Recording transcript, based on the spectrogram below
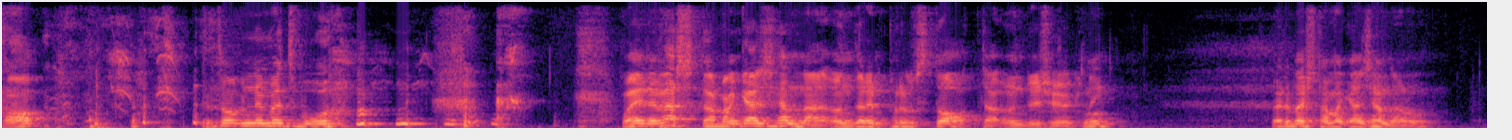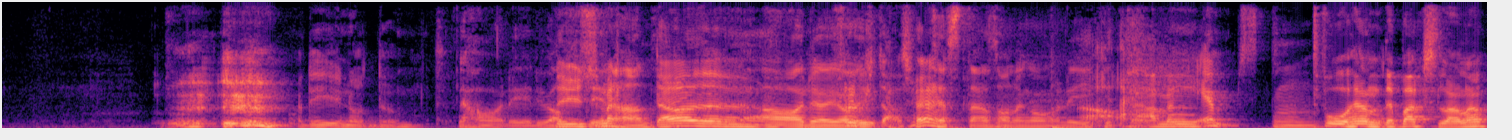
Ja. Då tar vi nummer två. Vad är det värsta man kan känna under en prostataundersökning? Vad är det värsta man kan känna då? Det är ju något dumt. ja, det är ju Det är ju alltid när han- smärta. eh, Ja, det, jag Fruktansvärt. testat en sån en gång och det gick inte. Ja, men Hemskt. två händer på axlarna.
